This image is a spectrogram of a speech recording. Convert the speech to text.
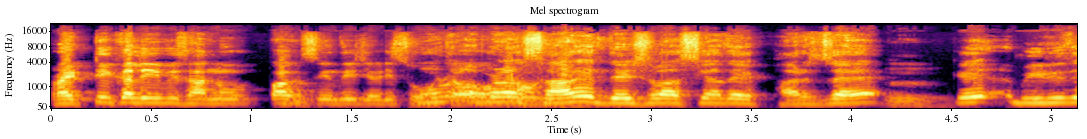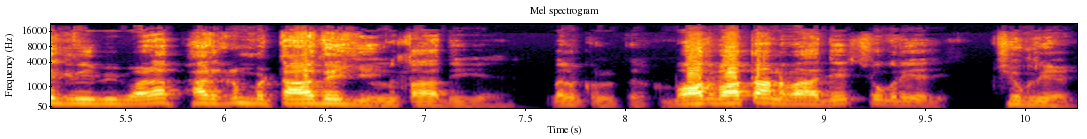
ਪ੍ਰੈਕਟੀਕਲੀ ਵੀ ਸਾਨੂੰ ਭਗਤ ਸਿੰਘ ਦੀ ਜਿਹੜੀ ਸੋਚ ਆ ਉਹ ਆਪਣਾ ਸਾਰੇ ਦੇਸ਼ ਵਾਸੀਆਂ ਦਾ ਫਰਜ਼ ਹੈ ਹੂੰ। ਕਿ ਅਮੀਰੀ ਤੇ ਗਰੀਬੀ ਵਾਲਾ ਫ਼ਰਕ ਮਿਟਾ ਦੇਈਏ। ਮਿਟਾ ਦਈਏ। ਬਿਲਕੁਲ ਬਿਲਕੁਲ। ਬਹੁਤ ਬਹੁਤ ਧੰਨਵਾਦ ਜੀ। ਸ਼ੁਕਰੀਆ ਜੀ। ਸ਼ੁਕਰੀਆ ਜੀ।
